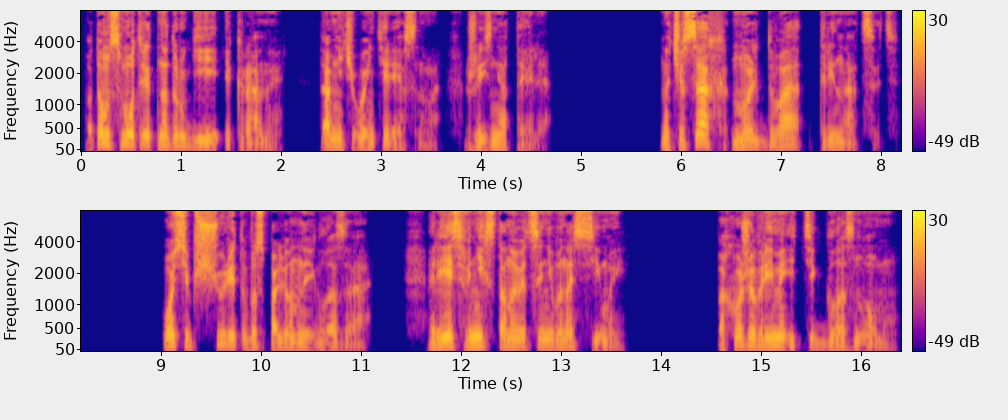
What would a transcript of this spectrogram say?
Потом смотрит на другие экраны. Там ничего интересного. Жизнь отеля. На часах 02.13. Осип щурит воспаленные глаза. Резь в них становится невыносимой. Похоже, время идти к глазному.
